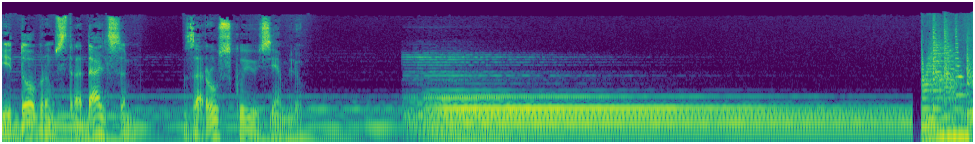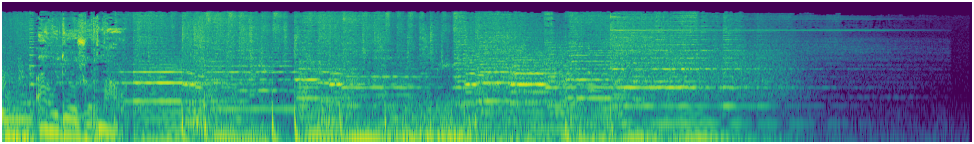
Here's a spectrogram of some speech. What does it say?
и добрым страдальцем за русскую землю. Аудиожурнал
